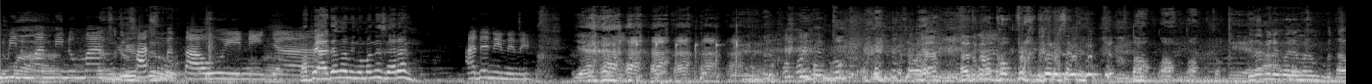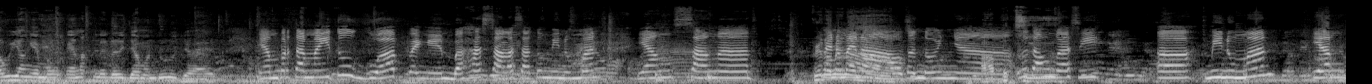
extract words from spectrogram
minuman-minuman Yang seger-seger. khas Betawi nih, Jan. Tapi ada nggak minumannya sekarang? Ada nih nih nih. Ya. Ada tukang toprak barusan. Tok tok tok tok. Iya. Kita minuman-minuman Betawi yang emang enak nih dari zaman dulu Jai. Yang pertama itu gua pengen bahas salah satu minuman yang sangat Fenomenal. fenomenal tentunya. Lu tahu nggak sih eh, minuman yang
